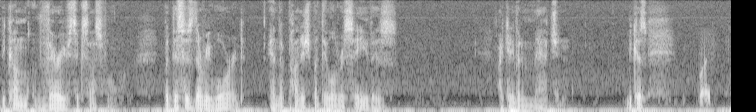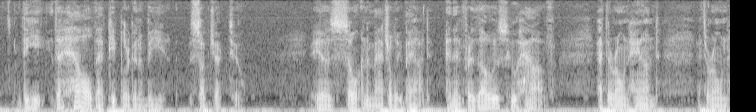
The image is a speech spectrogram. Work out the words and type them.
become very successful. But this is their reward, and the punishment they will receive is I can't even imagine. Because the the hell that people are going to be subject to is so unimaginably bad. And then for those who have, at their own hand, at their own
